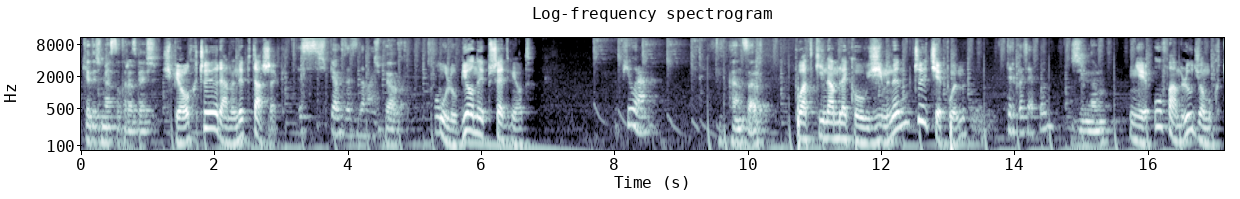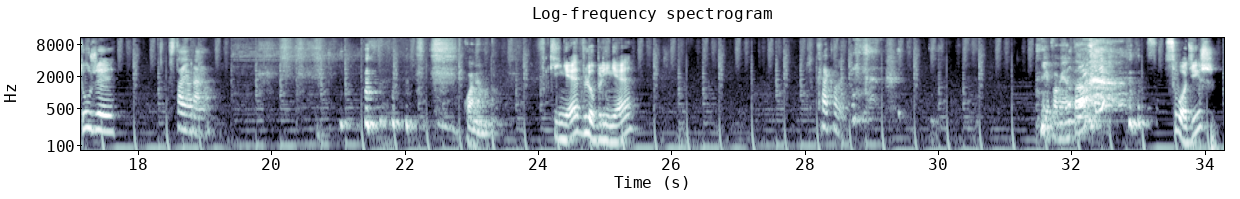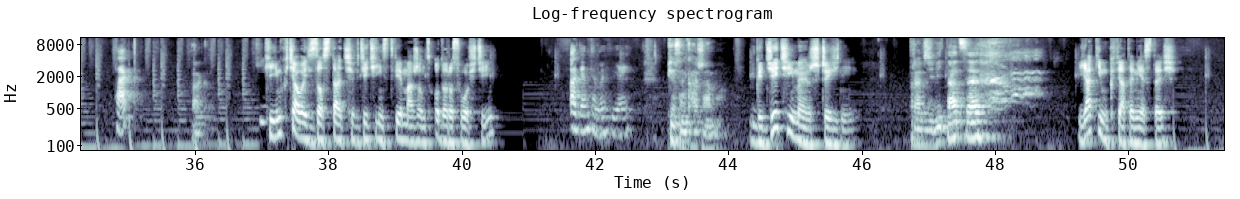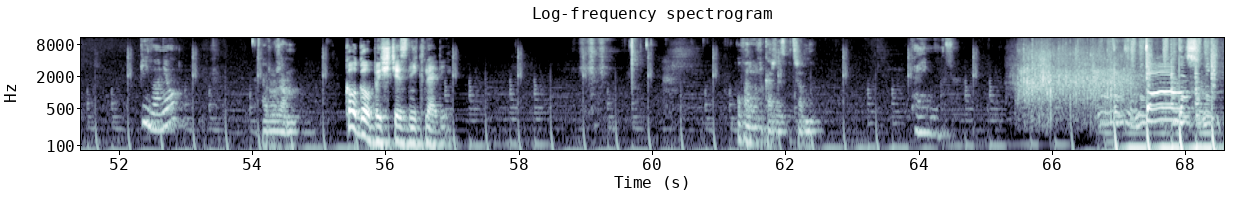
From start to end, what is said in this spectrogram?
Kiedyś miasto, teraz wieś. Śpioch czy ranny ptaszek? Z śpioch zdecydowanie. Śpioch. Ulubiony przedmiot. Pióra. Pędzel. Płatki na mleku zimnym czy ciepłym? Tylko ciepłym. Zimnym. Nie ufam ludziom, którzy Wstają rano. Kłamią. w kinie w Lublinie W Krakowie. Nie pamiętam? słodzisz? Tak? Tak. Kim chciałeś zostać w dzieciństwie, marząc o dorosłości? Agentem FBI. Piosenkarzem. Gdzie ci mężczyźni? Prawdziwi tacy. Jakim kwiatem jesteś? Piwonią. Różą. Kogo byście zniknęli? Uważam, że każdy jest potrzebny. Tajemnica. Dance with me.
